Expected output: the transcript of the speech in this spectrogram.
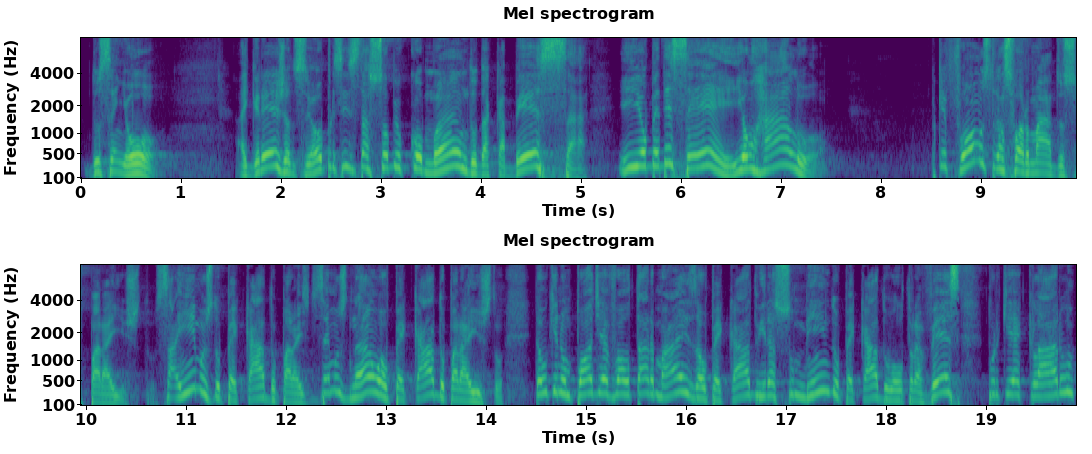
do Senhor. A igreja do Senhor precisa estar sob o comando da cabeça e obedecer e honrá-lo. Porque fomos transformados para isto, saímos do pecado para isto, dissemos não ao pecado para isto. Então o que não pode é voltar mais ao pecado, ir assumindo o pecado outra vez, porque é claro,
